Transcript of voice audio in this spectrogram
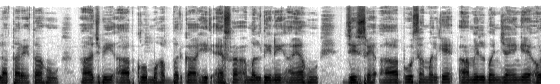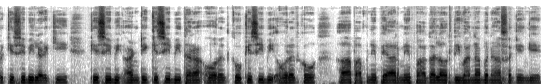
लाता रहता हूँ। आज भी आपको मोहब्बत का एक ऐसा अमल देने आया हूँ, जिससे आप उस अमल के आमिल बन जाएँगे और किसी भी लड़की, किसी भी आंटी, किसी भी तरह औरत को, किसी भी औरत को आप अपने प्यार में पागल और दीवाना बना सकेंगे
